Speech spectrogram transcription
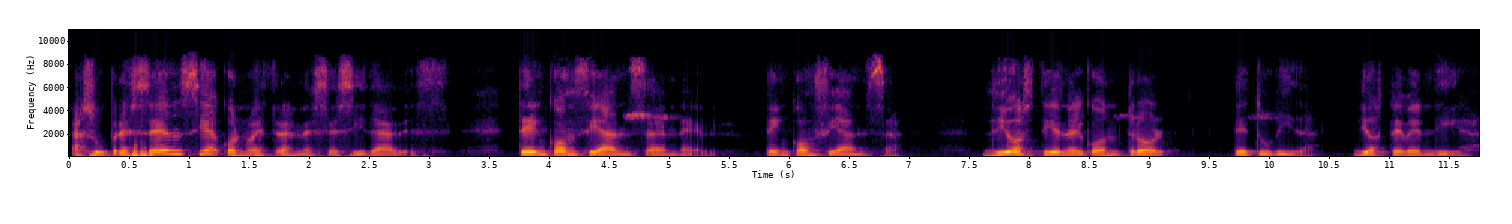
a su presencia con nuestras necesidades. Ten confianza en Él, ten confianza. Dios tiene el control de tu vida. Dios te bendiga.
